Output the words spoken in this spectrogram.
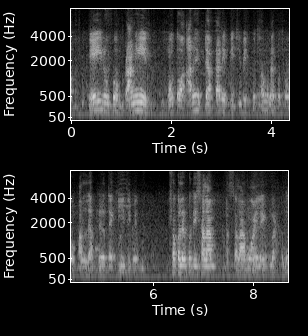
এইরকম প্রাণীর মতো আরও একটা প্রাণী পৃথিবীর কোথাও না কোথাও পারলে আপনারা দেখিয়ে দিবেন। সকলের প্রতি সালাম। আসসালামু আলাইকুম রহমতুল্লাহ।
